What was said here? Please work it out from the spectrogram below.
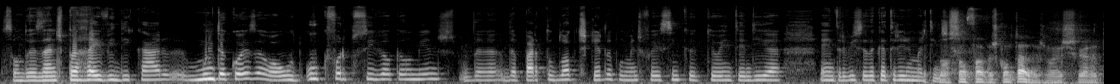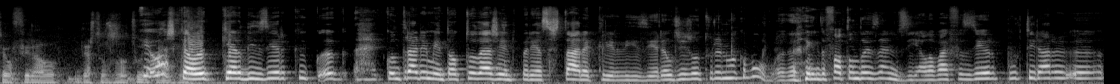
São dois anos para reivindicar muita coisa, ou o, o que for possível, pelo menos, da, da, parte do Bloco de Esquerda, pelo menos foi assim que, que eu entendia a entrevista da Catarina Martins. Não são favas contadas, não é? Chegar até o final desta legislatura. Eu acho que ela quer dizer que, eh, contrariamente ao que toda a gente parece estar a querer dizer, a legislatura não acabou. Ainda faltam dois anos e ela vai fazer por tirar uh,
